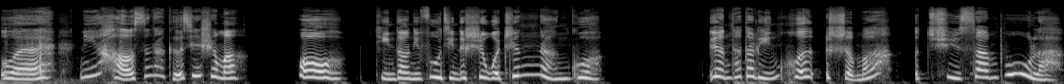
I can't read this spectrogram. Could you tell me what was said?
喂，你好，斯纳格先生吗？哦，听到你父亲的事，我真难过。愿他的灵魂什么去散步了。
